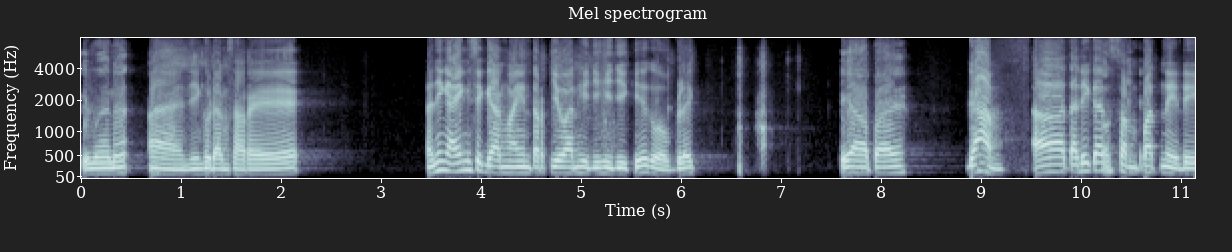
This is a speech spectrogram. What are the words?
Gimana? Anjing gudang sore. Anjing aing sih gak interviewan hiji-hiji kieu goblok. Ya apa ya? Gam, eh tadi kan sempat nih di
